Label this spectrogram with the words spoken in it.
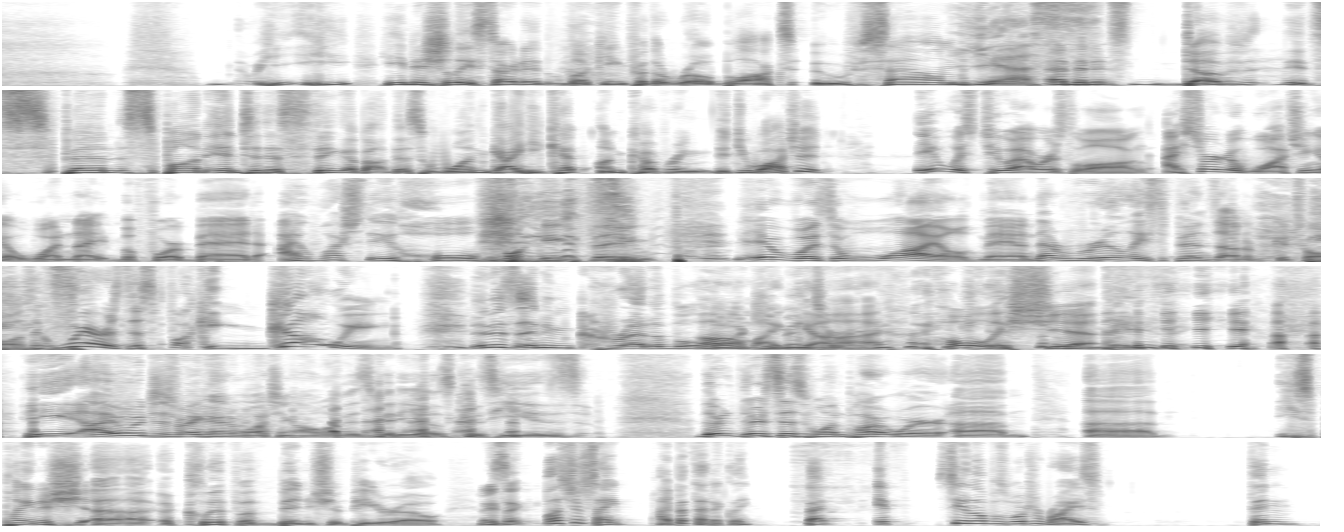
he he he initially started looking for the Roblox oof sound. Yes. And then it's dove. It's spun spun into this thing about this one guy. He kept uncovering. Did you watch it? It was two hours long. I started watching it one night before bed. I watched the whole fucking thing. it was wild, man. That really spins out of control. I was like, where is this fucking going? It is an incredible Oh my documentary. god. Like, Holy shit. Amazing. yeah. he I would just recommend watching all of his videos because he is there. There's this one part where um uh he's playing a sh- uh, a clip of Ben Shapiro and he's like, let's just say hypothetically that if sea levels were to rise, then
